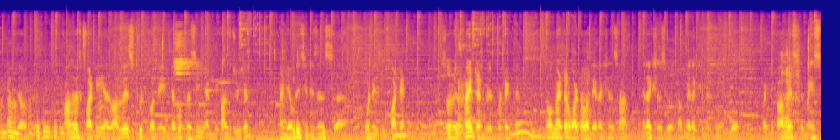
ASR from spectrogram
The Congress party has always stood for the democracy and the constitution, and every citizen's uh, vote is important. So we will fight and we will protect them. No matter whatever the elections are, elections will come, elections will go. But the Congress remains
